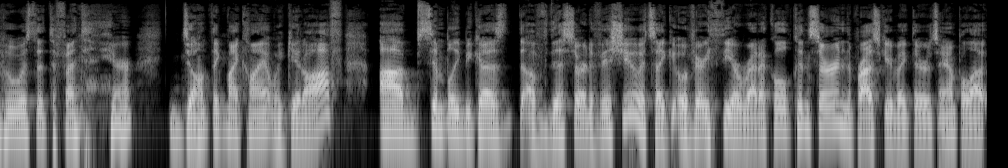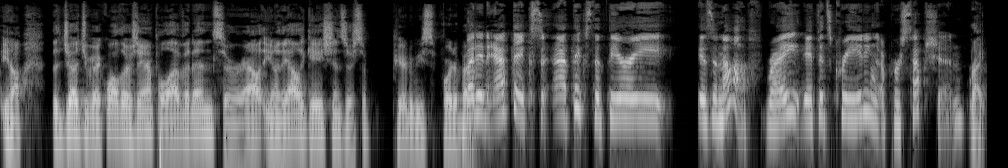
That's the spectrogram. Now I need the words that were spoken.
who was the defendant here, don't think my client would get off uh, simply because of this sort of issue. It's like a very theoretical concern. And the prosecutor like, there's ample, you know, the judge would be like, well, there's ample evidence or, you know, the allegations are appear to be supported by. But in ethics, ethics, the theory is enough, right? If it's creating a perception. Right.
